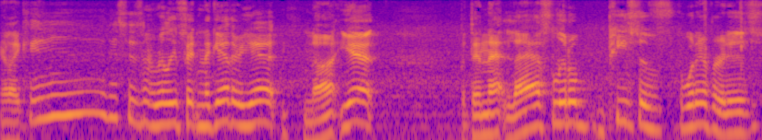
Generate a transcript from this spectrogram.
You're like, eh, this isn't really fitting together yet. Not yet. But then that last little piece of whatever it is,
